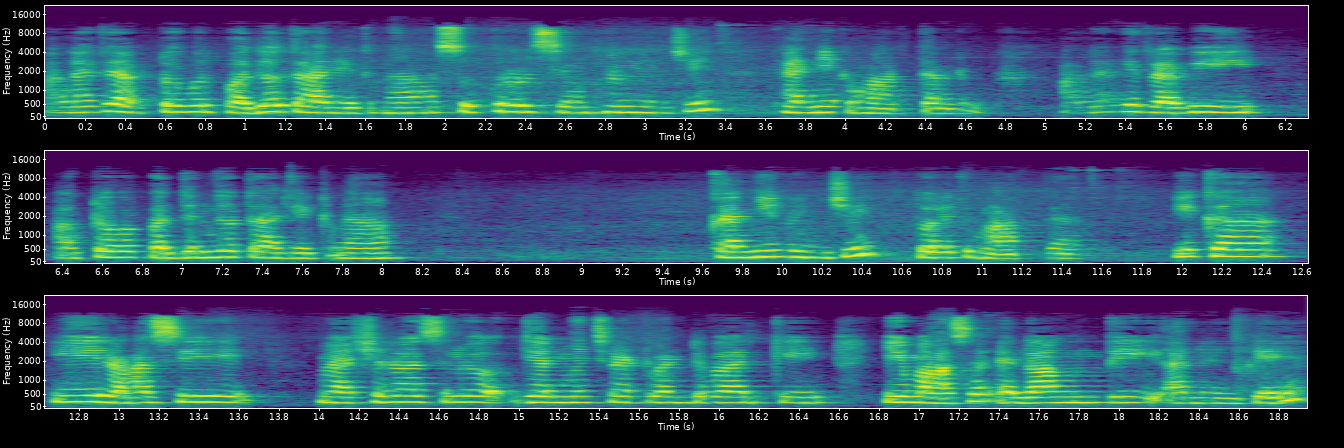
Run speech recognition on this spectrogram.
అలాగే అక్టోబర్ పదో తారీఖున శుక్రుడు సింహం నుంచి కన్యకు మారుతాడు. అలాగే రవి అక్టోబర్ పద్దెనిమిదో తారీఖున కన్య నుంచి తొలికి మారుతారు. ఇక ఈ రాశి మేషరాశిలో జన్మించినటువంటి వారికి ఈ మాసం ఎలా ఉంది అని అంటే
